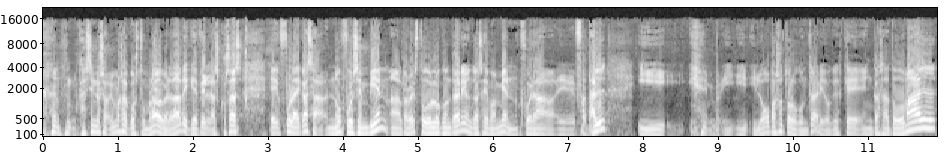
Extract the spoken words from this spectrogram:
casi nos habíamos acostumbrado, ¿verdad? De que las cosas eh, fuera de casa no fuesen bien, al revés, todo lo contrario, en casa iban bien, fuera eh, fatal y, y, luego pasó todo lo contrario, que es que en casa todo mal,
